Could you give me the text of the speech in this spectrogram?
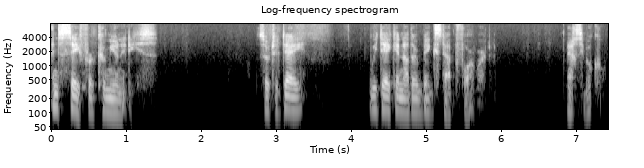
and safer communities. So today, we take another big step forward. Merci beaucoup.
